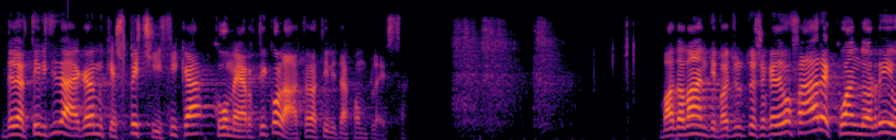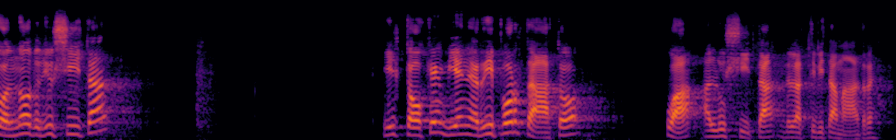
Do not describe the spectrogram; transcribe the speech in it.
dell'activity diagram che specifica come è articolata l'attività complessa vado avanti, faccio tutto ciò che devo fare, quando arrivo al nodo di uscita, il token viene riportato qua all'uscita dell'attività madre.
